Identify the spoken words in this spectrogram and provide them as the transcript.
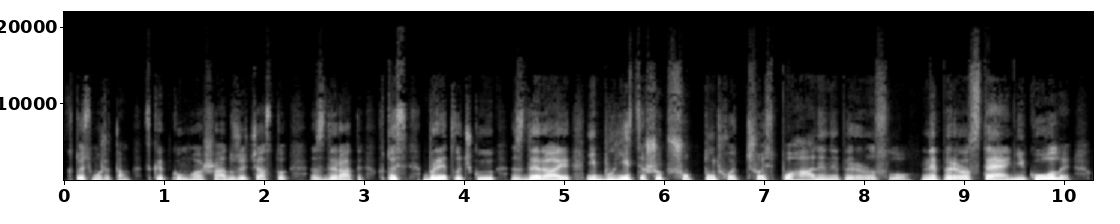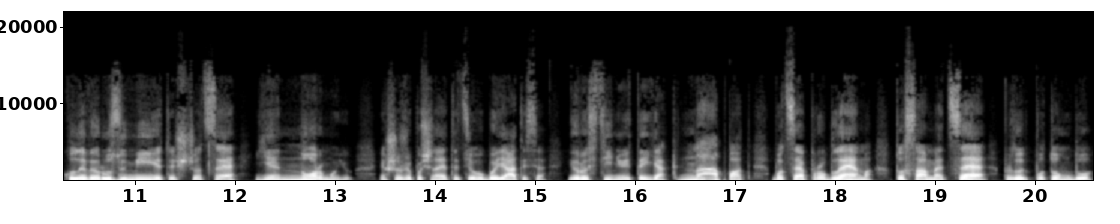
Хтось може там скрипком гуаша дуже часто здирати, хтось бритвочкою здирає і боїться, щоб, щоб тут хоч щось погане не переросло. Не переросте ніколи, коли ви розумієте, що це є нормою. Якщо ви починаєте цього боятися і розцінюєте як напад, бо це проблема, то саме це призводить потім до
